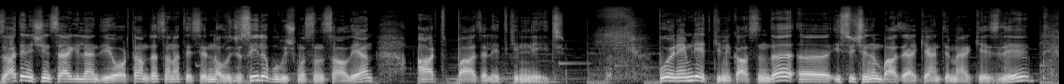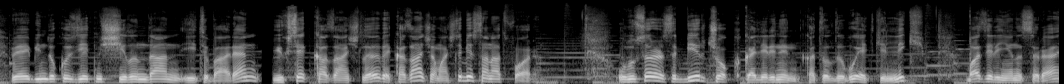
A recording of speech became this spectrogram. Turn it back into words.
Zaten işin sergilendiği ortamda sanat eserinin alıcısıyla buluşmasını sağlayan Art Basel etkinliğiydi. Bu önemli etkinlik aslında e, İsviçre'nin Basel kenti merkezli ve 1970 yılından itibaren yüksek kazançlı ve kazanç amaçlı bir sanat fuarı. Uluslararası birçok galerinin katıldığı bu etkinlik Basel'in yanı sıra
